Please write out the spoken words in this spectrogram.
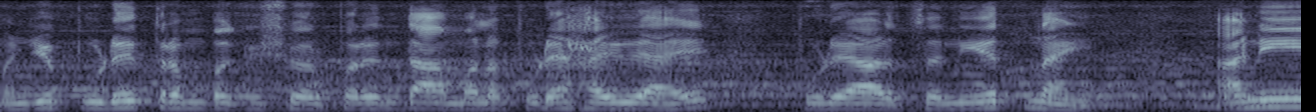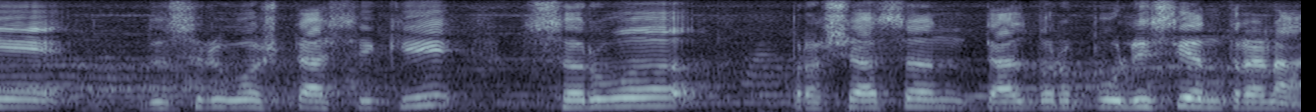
म्हणजे पुढे त्र्यंबकेश्वरपर्यंत आम्हाला पुढे हायवे आहे पुढे अडचण येत नाही. आणि दुसरी गोष्ट अशी की सर्व प्रशासन त्याचबरोबर पोलीस यंत्रणा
